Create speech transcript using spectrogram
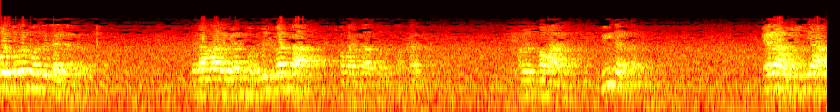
ওইটুকুর মধ্যে যাই যাবে। এটা আমার এখানে চব্বিশ ঘণ্টা সময় দেওয়ার জন্য থাকার তিন এরা হুশিয়ার।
